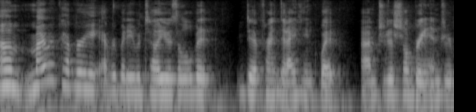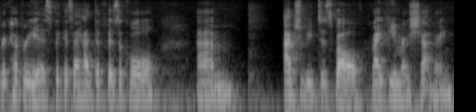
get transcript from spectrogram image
Um, my recovery, everybody would tell you, is a little bit different than I think what um, traditional brain injury recovery is because I had the physical um, attributes as well, my femur shattering.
